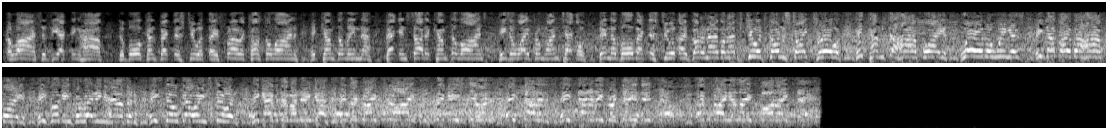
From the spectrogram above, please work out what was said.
Elias is the acting half. The ball comes back to Stuart. They float across the line. It comes to Lindner. Back inside it comes to Lyons. He's away from one tackle. Then the ball back to Stuart. They've got an overlap. Stuart's gone straight through. He comes to halfway. Where are the wingers? He's up over halfway. He's looking for Ettingshausen. He's still going Stuart. He gave it to Meninga.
